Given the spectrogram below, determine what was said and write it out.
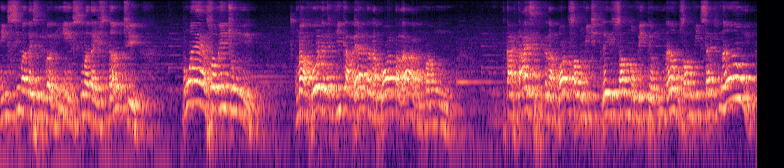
em cima da escrivaninha, em cima da estante, não é somente um, uma folha que fica aberta na porta lá, uma, um cartaz que fica na porta, Salmo 23, Salmo 91, não, Salmo 27, não!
